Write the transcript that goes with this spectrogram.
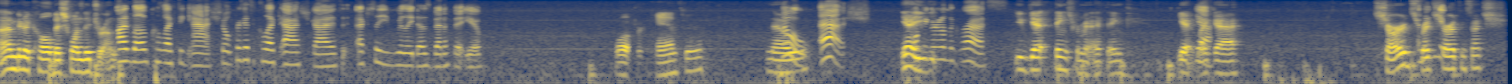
I'm gonna call this one the drunk. I love collecting ash. Don't forget to collect ash, guys. It actually really does benefit you. What for cancer? no. No, ash. Yeah, Walking you, around on the grass. you get things from it, I think. You get, Yeah. like, uh, shards, red shards and such.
